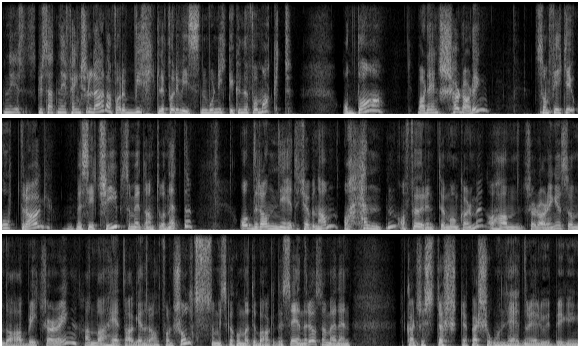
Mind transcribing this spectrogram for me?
den i, skulle sette den i fengsel der, da, for å virkelig forvise den hvor den ikke kunne få makt. Og da var det en stjørdal som fikk i oppdrag med sitt skip, som het Antoinette, å dra ned til København og hente den og føre den til Munkholmen. Og han stjørdalingen, som da har blitt stjørdaling, han var het da general von Schultz, som vi skal komme tilbake til senere, og som er den kanskje største personlighet når det gjelder utbygging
